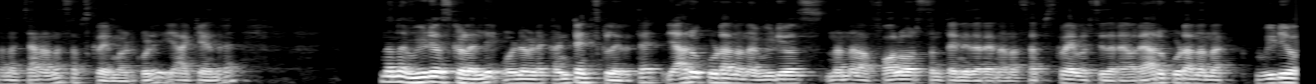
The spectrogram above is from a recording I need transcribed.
ನನ್ನ ಚಾನಲ್ನ ಸಬ್ಸ್ಕ್ರೈಬ್ ಮಾಡ್ಕೊಳ್ಳಿ. ಯಾಕೆ ಅಂದರೆ ನನ್ನ ವೀಡಿಯೋಸ್ಗಳಲ್ಲಿ ಒಳ್ಳೆ ಒಳ್ಳೆ ಕಂಟೆಂಟ್ಸ್ಗಳಿರುತ್ತೆ ಯಾರು ಕೂಡ ನನ್ನ ವೀಡಿಯೋಸ್ ನನ್ನ ಫಾಲೋವರ್ಸ್ ಅಂತ ಏನಿದ್ದಾರೆ ನನ್ನ ಸಬ್ಸ್ಕ್ರೈಬರ್ಸ್ ಇದ್ದಾರೆ ಅವ್ರು ಯಾರು ಕೂಡ ನನ್ನ ವಿಡಿಯೋ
